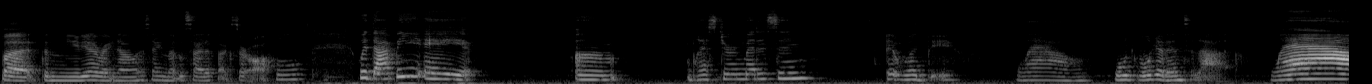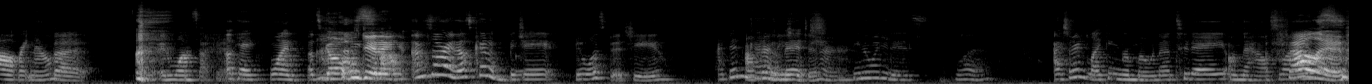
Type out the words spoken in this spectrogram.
But the media right now is saying that the side effects are awful. Would that be a um Western medicine? It would be. Wow. We'll, we'll get into that. Wow. Right now? But in one second. Okay, one. Let's go. I'm kidding. I'm sorry. That's kind of bitchy. It was bitchy. I've been kind of a made you bitch. dinner. You know what it is? What? I started liking Ramona today on the Housewives. Fallon.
